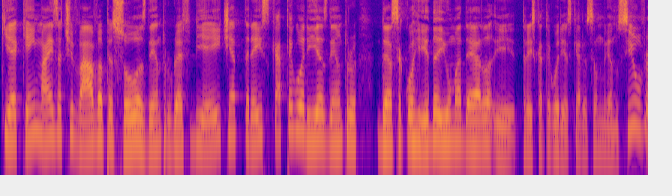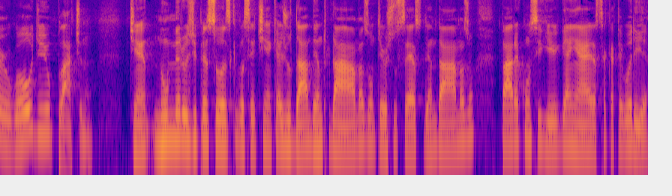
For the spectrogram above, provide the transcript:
que é quem mais ativava pessoas dentro do FBA. Tinha três categorias dentro dessa corrida e uma delas, e três categorias, que era, se não me engano, o Silver, o Gold e o Platinum. Tinha números de pessoas que você tinha que ajudar dentro da Amazon, ter sucesso dentro da Amazon, para conseguir ganhar essa categoria.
